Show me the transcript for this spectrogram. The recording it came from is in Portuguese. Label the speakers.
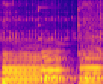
Speaker 1: Música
